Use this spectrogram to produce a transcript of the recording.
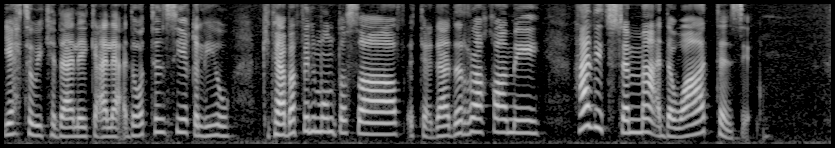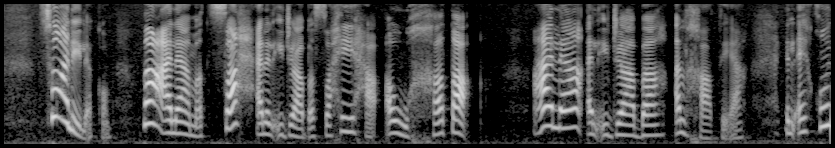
يحتوي كذلك على أدوات التنسيق اللي هو كتابة في المنتصف التعداد الرقمي هذه تسمى أدوات تنسيق سؤالي لكم ضع علامة صح على الإجابة الصحيحة أو خطأ على الإجابة الخاطئة الأيقونة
